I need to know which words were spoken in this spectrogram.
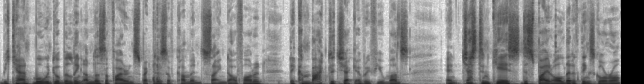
we can't move into a building unless the fire inspectors have come and signed off on it. They come back to check every few months. And just in case, despite all that, if things go wrong,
